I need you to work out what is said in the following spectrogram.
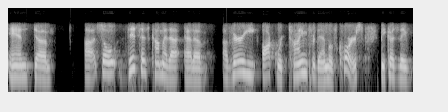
and um, uh, so this has come at a at a a very awkward time for them, of course, because they've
